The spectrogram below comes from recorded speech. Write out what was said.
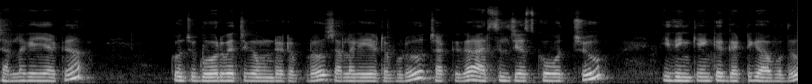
చల్లగయ్యాక కొంచెం గోరువెచ్చగా ఉండేటప్పుడు చల్లగయ్యేటప్పుడు చక్కగా అరిసెలు చేసుకోవచ్చు. ఇది ఇంకా ఇంకా గట్టిగా అవ్వదు.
